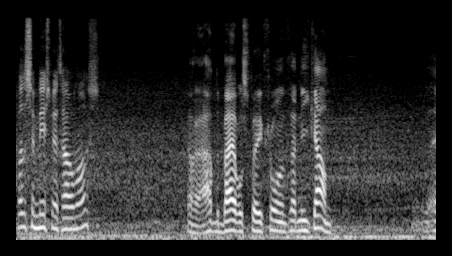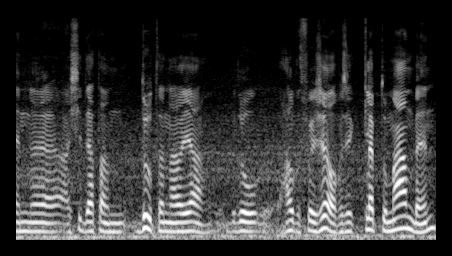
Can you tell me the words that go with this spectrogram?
Wat is er mis met homo's? Nou ja, de Bijbel spreekt gewoon dat dat niet kan. En eh, als je dat dan doet, dan nou ja, ik bedoel, houd het voor jezelf. Als ik kleptomaan ben,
